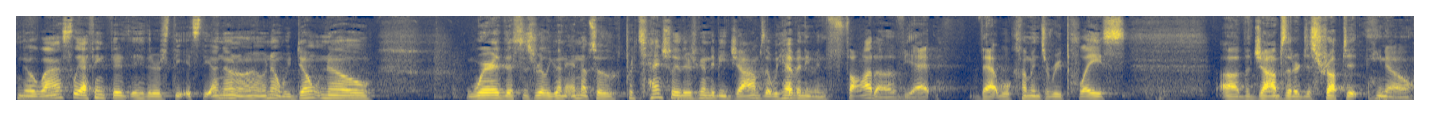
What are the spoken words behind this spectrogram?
you know, lastly, I think there's the it's the unknown. No, no, no, we don't know where this is really going to end up. So potentially, there's going to be jobs that we haven't even thought of yet that will come in to replace uh, the jobs that are disrupted, you know,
